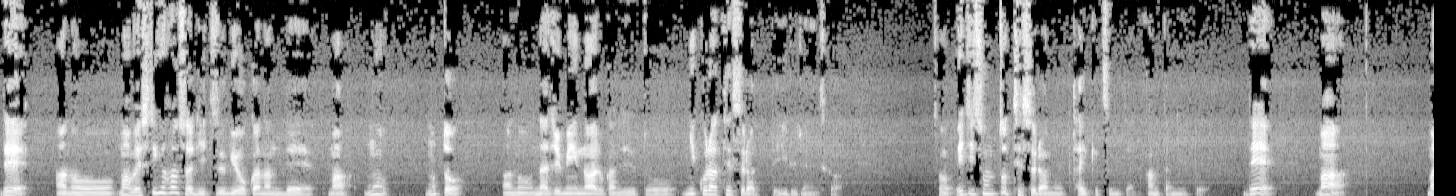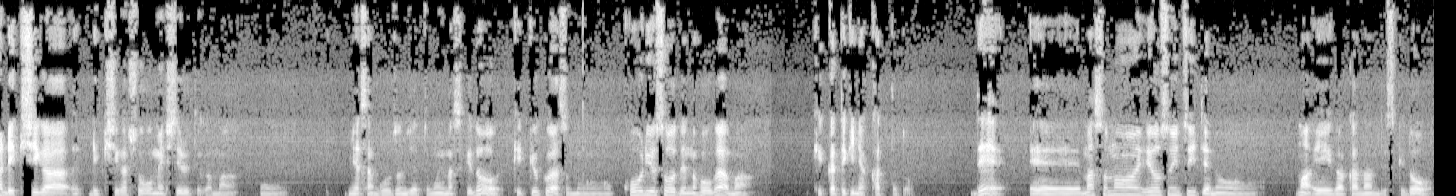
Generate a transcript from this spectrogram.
ー、で、あの、まあ、ウェスティングハウスは実業家なんで、まあ、も、もっと、あの、馴染みのある感じで言うと、ニコラ・テスラっているじゃないですか。そのエジソンとテスラの対決みたいな、簡単に言うと。で、まあ、まあ歴史が、歴史が証明してるというか、まあ、もう、皆さんご存知だと思いますけど、結局はその、交流送電の方が、まあ、結果的には勝ったと。で、えー、まあその様子についての、まあ映画化なんですけど、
